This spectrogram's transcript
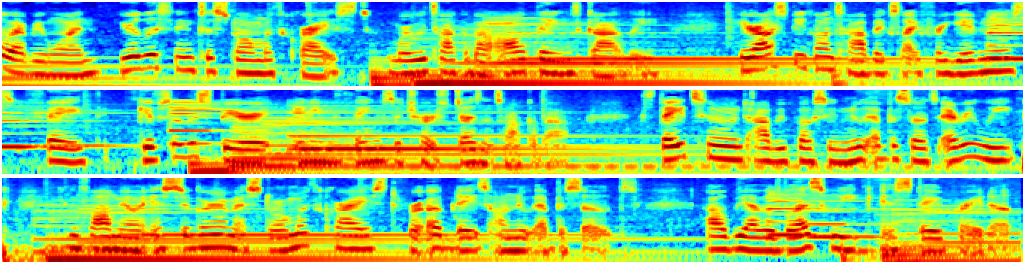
Hello, everyone. You're listening to Storm with Christ, where we talk about all things godly. Here I'll speak on topics like forgiveness, faith, gifts of the Spirit, and even things the church doesn't talk about. Stay tuned. I'll be posting new episodes every week. You can follow me on Instagram at Storm with Christ for updates on new episodes. I hope you have a blessed week and stay prayed up.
